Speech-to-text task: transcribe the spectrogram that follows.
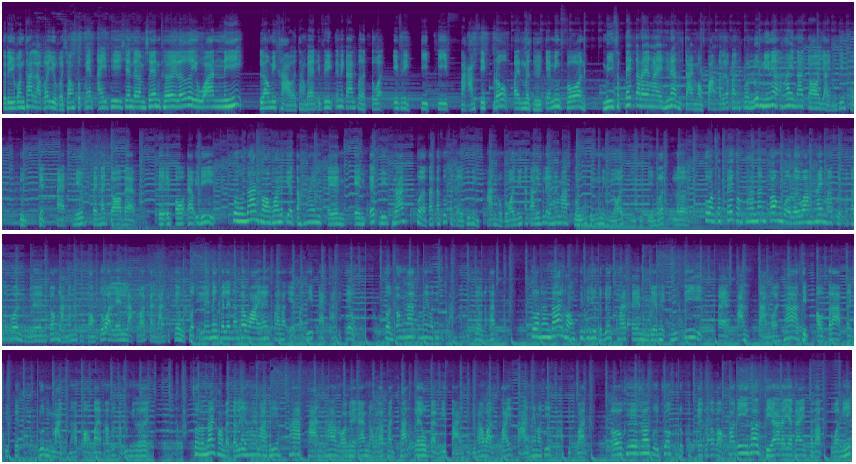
สวัสดีทุกคนท่านเราก็อยู่กับช่องสุกเมธไอทีเช่นเดิมเช่นเคยเลยวันนี้ เรามีข่าวทางแบรนด์ Infinix ได้มีการเปิดตัว Infinix GT 30 Pro เป็นมือถือเกมมิ่งโฟนมีสเปคอะไรยังไงที่น่าสนใจมาฟังกันเลยแล้วกันทุกคนรุ่นนี้เนี่ยให้หน้าจอใหญ่มาที่ 6.78 นิ้ว เป็นหน้าจอแบบ AMO LED ส่วนทางด้านของความละเอียดจะให้มาเป็น NSD Plus ส่วนอัตราการสู้สายใหญ่ที่ 1,600 นิตอัตรา refresh rate ให้มาสูงถึง 144 เฮิรตซ์เลย ส่วนสเปคของทางด้านกล้องบอกเลยว่าให้มาสุดเหมือนกันทุกคน เลนส์กล้องหลังนั้นมาถึง2ตัวเลนส์หลัก 108 ล้านพิกเซล ส่วนอีกเลนส์หนึงเป็นเลนส์อันตราไวให้ความละเอียดมาที่ 8 ล้านพิกเซล ส่วนกล้องหน้าก็ให้มาที่ 13 ล้านพิกเซลนะครับ ส่วนทางด้านของ CPU จะเลือกใช้เป็น MediaTek m i t i 8350 Ultra เป็นชิปเซ็ตรุ่นใหม่นะครับ ออกแบบมาเพื่อกับรุ่นนี้เลย ส่วนทางด้านของแบตเตอรี่ให้มาที่ 5,500มิลลิแอมป์รองรับการชาร์จเร็วแบบมีสาย 45 วัตต์ไร้สายให้มาที่ 30 วัตต์โอเคเข้าสู่ช่วงสรุปสเปคแล้วก็บอกข้อดีข้อเสียอะไรยังไงสำหรับตัวนี้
